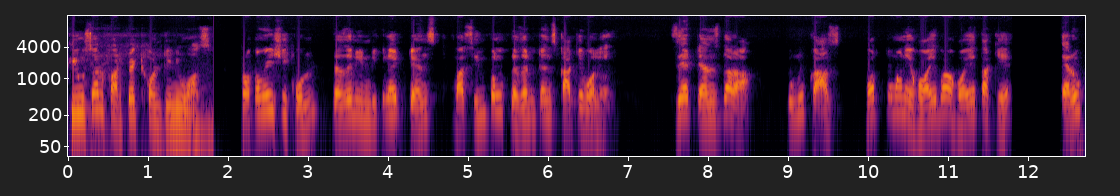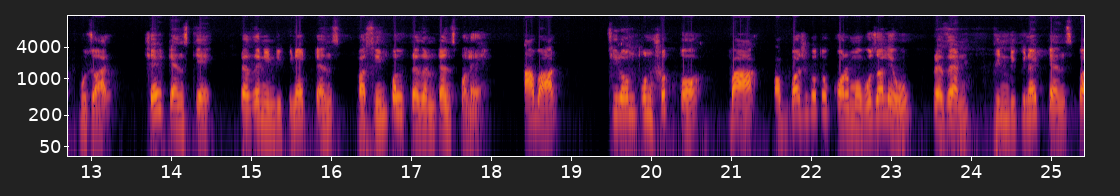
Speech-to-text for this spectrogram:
future perfect continuous. প্রথমেই শিখুন প্রেজেন্ট ইন্ডিফিনাইট টেন্স বা সিম্পল প্রেজেন্ট টেন্স কাকে বলে। যে টেন্স দ্বারা কোনো কাজ বর্তমানে হয় বা হয়ে থাকে, এরূপ বোঝায় সেই টেন্সকে প্রেজেন্ট ইন্ডিফিনাইট টেন্স বা সিম্পল প্রেজেন্ট টেন্স বলে। আবার চিরন্তন সত্য বা অভ্যাসগত কর্ম বোঝালেও প্রেজেন্ট ইন্ডিফিনাইট টেন্স বা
